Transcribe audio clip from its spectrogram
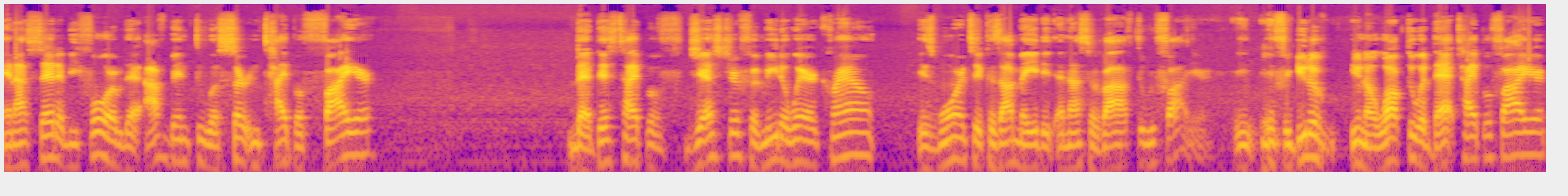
And I said it before that I've been through a certain type of fire that this type of gesture for me to wear a crown is warranted because I made it and I survived through the fire. And, and for you to, you know, walk through with that type of fire,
